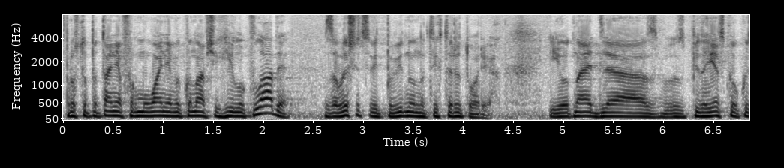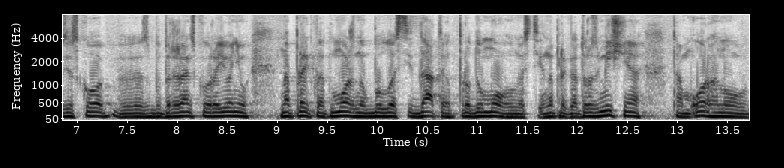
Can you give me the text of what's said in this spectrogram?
Просто питання формування виконавчих гілок влади залишиться відповідно на тих територіях. І от навіть для Підгаєцького, Козівського, е, Бережанського районів, наприклад, можна було сідати про домовленості, наприклад, розміщення там органу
